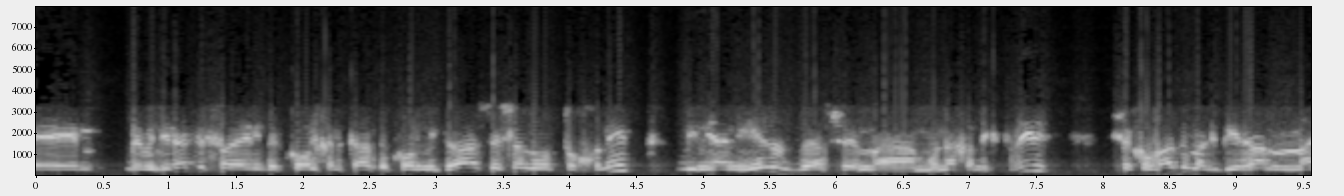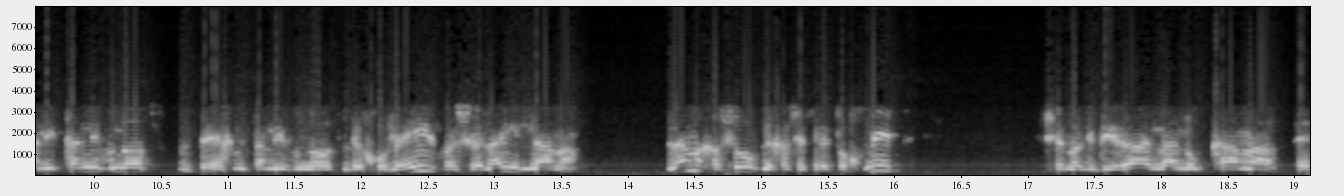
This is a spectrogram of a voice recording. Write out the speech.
אה, במדינת ישראל, בכל חלקה, בכל מגרש, יש לנו תוכנית בניין עיר, זה השם המונח המקצועי, שקובעת ומגדירה מה ניתן לבנות ואיך ניתן לבנות וכולי, והשאלה היא למה. למה חשוב בכלל שתהיה תוכנית שמגדירה לנו כמה אה,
